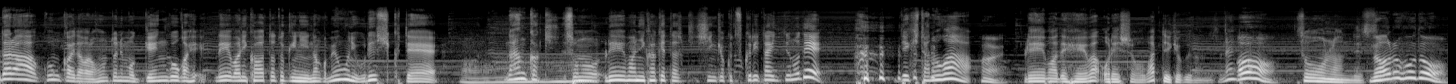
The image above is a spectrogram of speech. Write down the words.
だから今回だから本当にもう言語がへ令和に変わった時になんか妙に嬉しくてなんかきその令和にかけた新曲作りたいっていうので できたのがはい「令和で平和俺昭和」っていう曲なんですね。あそうなんです。あなるほど。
